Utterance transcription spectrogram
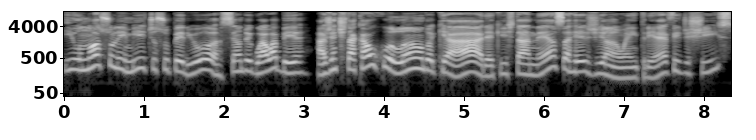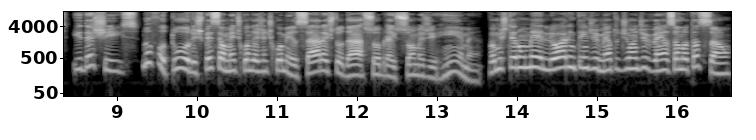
e o nosso limite superior sendo igual a b. A gente está calculando aqui a área que está nessa região entre f de x e dx. No futuro, especialmente quando a gente começar a estudar sobre as somas de Riemann, vamos ter um melhor entendimento de onde vem essa notação.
